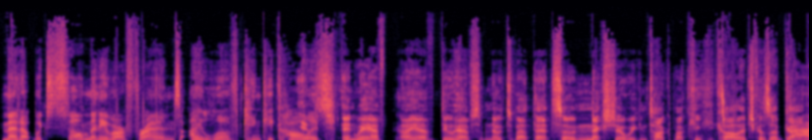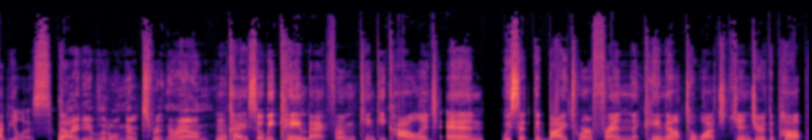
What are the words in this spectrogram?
met up with so many of our friends. I love Kinky College. Yes. And we have, I have, do have some notes about that. So next show we can talk about Kinky College because I've got Fabulous. a variety of little notes written around. Okay, so we came back from Kinky College and we said goodbye to our friend that came out to watch Ginger the pup.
